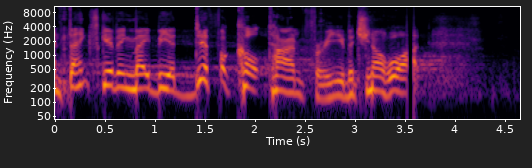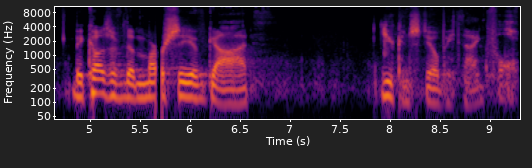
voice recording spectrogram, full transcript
And Thanksgiving may be a difficult time for you, but you know what? Because of the mercy of God, you can still be thankful.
